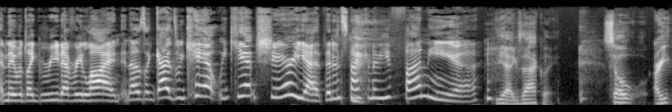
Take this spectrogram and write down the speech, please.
and they would like read every line, and I was like, guys, we can't, we can't share yet. Then it's not gonna be funny. Yeah, exactly. So are you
